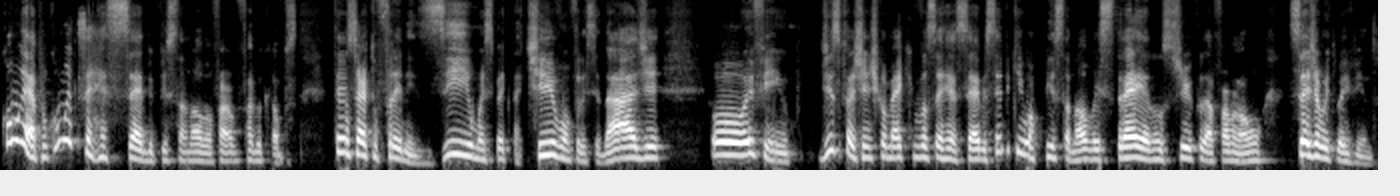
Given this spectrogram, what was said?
Como é? Como é que você recebe pista nova, Fábio Campos? Tem um certo frenesi, uma expectativa, uma felicidade? Ou, enfim, diz pra gente como é que você recebe sempre que uma pista nova estreia no circo da Fórmula 1. Seja muito bem-vindo.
